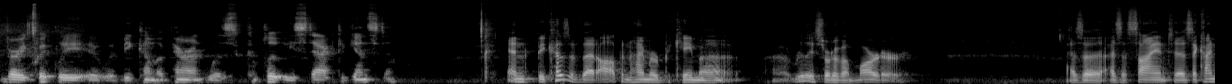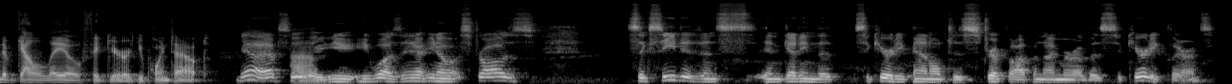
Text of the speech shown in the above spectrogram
very quickly it would become apparent was completely stacked against him. And because of that, Oppenheimer became a, a really sort of a martyr as a as a scientist, a kind of Galileo figure. You point out. Yeah, absolutely. Um, he he was. You know, Strauss succeeded in in getting the security panel to strip Oppenheimer of his security clearance,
